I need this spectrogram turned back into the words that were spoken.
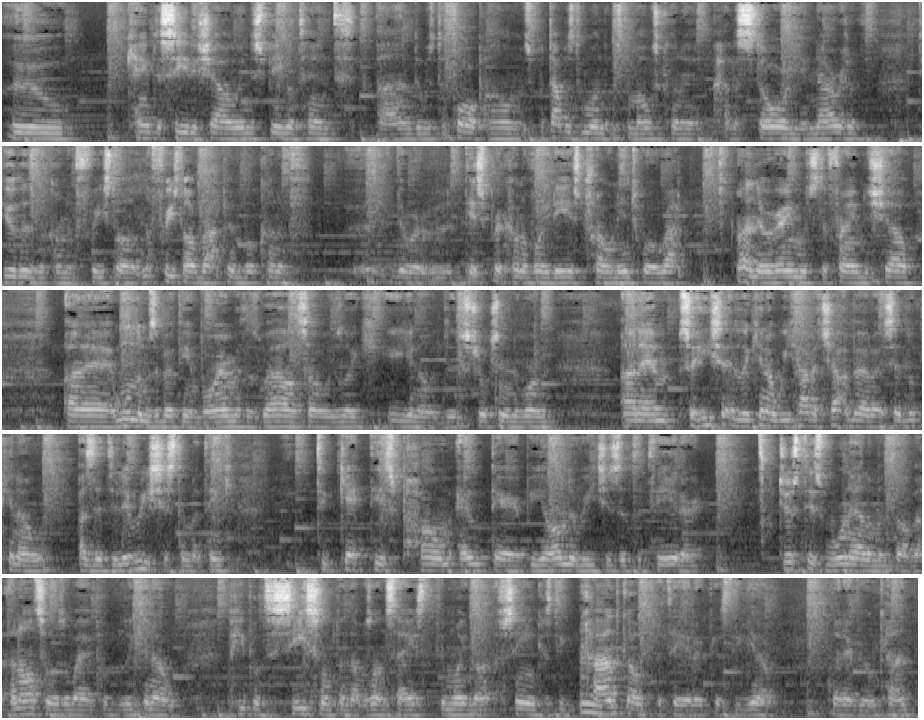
who came to see the show in the Spiegel tent, and there was the four poems, but that was the one that was the most kind of had a story and narrative. The others were kind of freestyle, not freestyle rapping, but kind of uh, there were disparate kind of ideas thrown into a rap, and they were very much to frame the show. And uh, one of them was about the environment as well, so it was like you know the destruction of the environment. And um, so he said, like you know, we had a chat about it. I said, look, you know, as a delivery system, I think to get this poem out there beyond the reaches of the theatre, just this one element of it, and also as a way of like, you know, people to see something that was on stage that they might not have seen because they can't go to the theatre because you know not everyone can.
